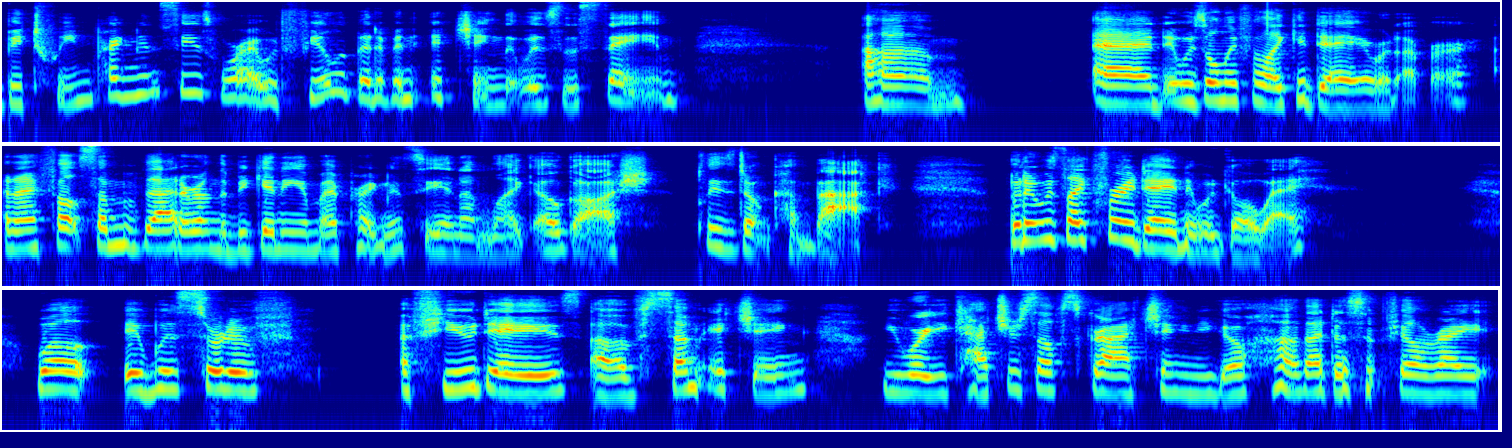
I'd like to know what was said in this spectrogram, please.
between pregnancies where I would feel a bit of an itching that was the same. Um, and it was only for like a day or whatever. And I felt some of that around the beginning of my pregnancy, and I'm like, oh gosh, please don't come back. But it was like for a day and it would go away. Well, it was sort of a few days of some itching, you where you catch yourself scratching and you go, "Huh, that doesn't feel right."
